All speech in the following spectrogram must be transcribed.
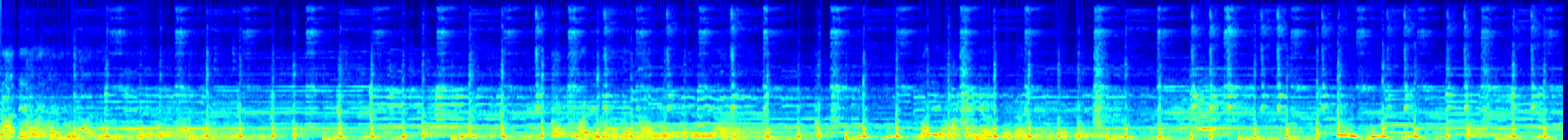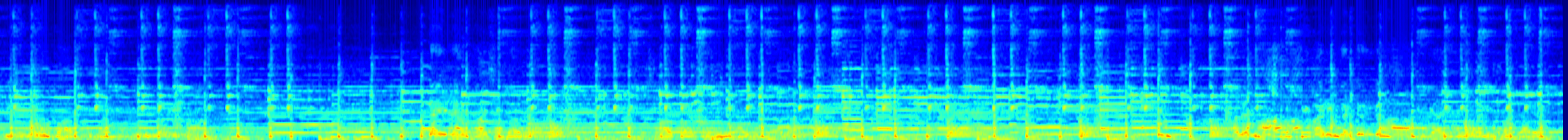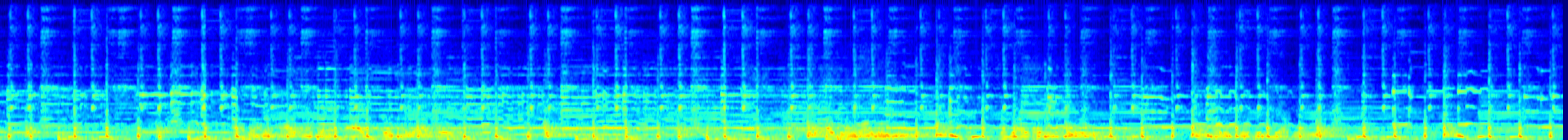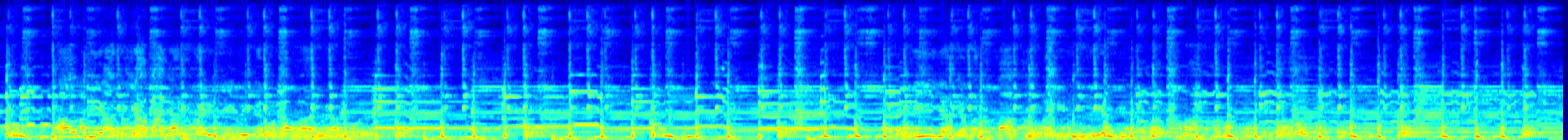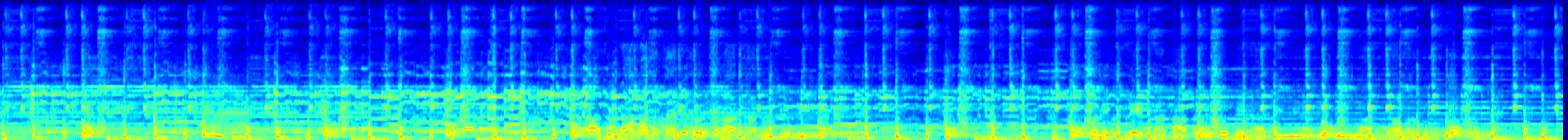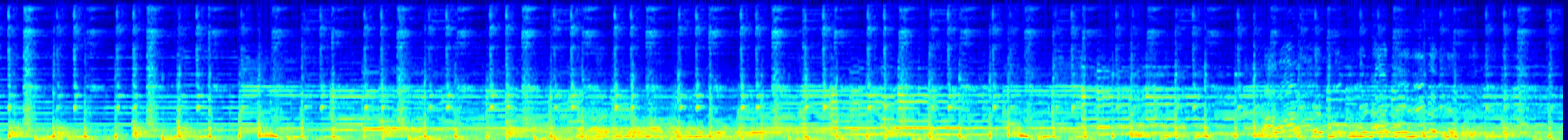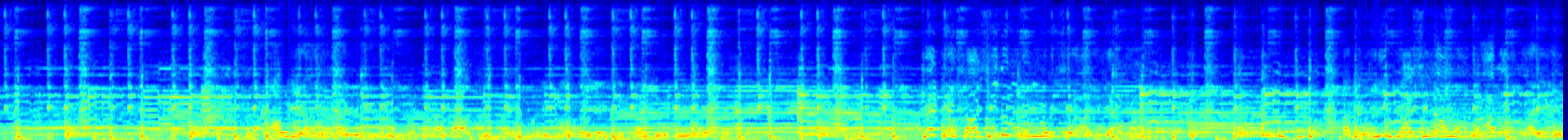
માટે ગાદી માટે. મારી માતે આવડી ઘોડિયા. મારી હાકડિયા કોડાની બકરી. ઈ મારો બાપ, અને ભાવથી મારી ગરગંગા આવું. આવું સદા કરી હું મારું ગોઠવ્યા હોય ભાવથી આ દિયામાં જ્યારે મારી જીવીને મનાવવા આવ્યા હોય. અને દેવી આ જિલ્લામાં અત્યારે તો કલાકાર રૂપે પ્રેમના તાતરે બધે ઘણો મગરો પડ્યો કાશીદું કર્યું હશે આ જગ્યામાં અને ઈ કાશીદાનો પ્યારસ લઈ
